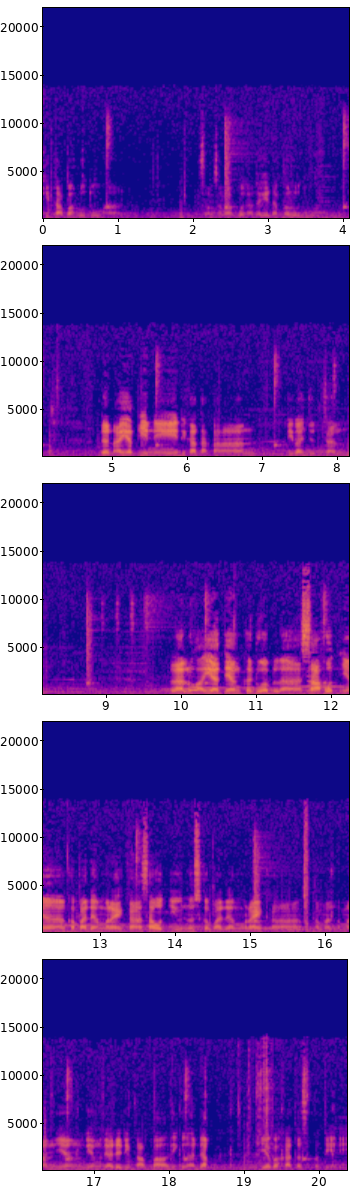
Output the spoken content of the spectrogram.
kita perlu Tuhan. Sama-sama berkata kita perlu Tuhan. Dan ayat ini dikatakan dilanjutkan Lalu ayat yang ke-12 sahutnya kepada mereka, sahut Yunus kepada mereka, teman-teman yang yang ada di kapal di geladak, dia berkata seperti ini.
